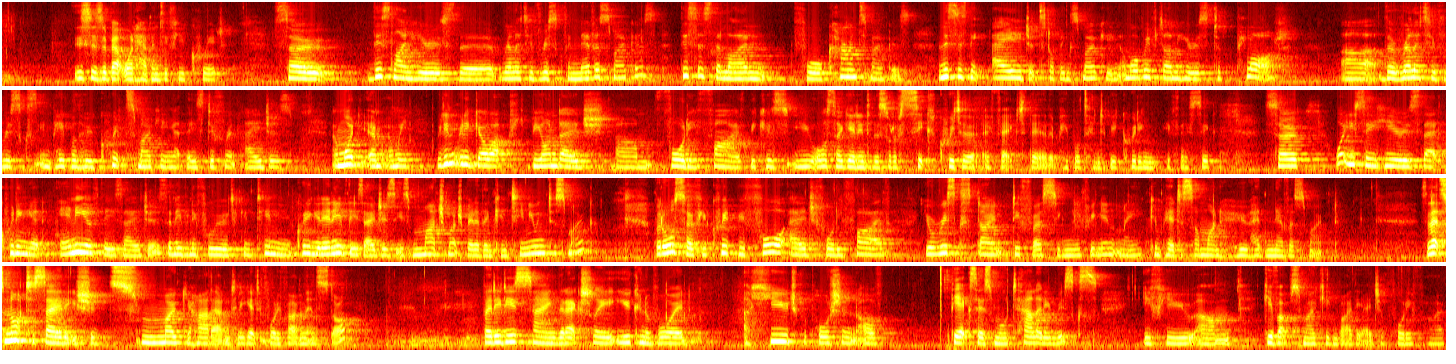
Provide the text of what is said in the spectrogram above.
This is about what happens if you quit. So this line here is the relative risk for never smokers. This is the line for current smokers. And this is the age at stopping smoking. And what we've done here is to plot uh, the relative risks in people who quit smoking at these different ages. And, what, and we, we didn't really go up beyond age um, 45 because you also get into the sort of sick quitter effect there that people tend to be quitting if they're sick. So what you see here is that quitting at any of these ages, and even if we were to continue, quitting at any of these ages is much, much better than continuing to smoke. But also if you quit before age 45, your risks don't differ significantly compared to someone who had never smoked. So that's not to say that you should smoke your heart out until you get to 45 and then stop. but it is saying that actually you can avoid a huge proportion of the excess mortality risks if you um, give up smoking by the age of 45.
